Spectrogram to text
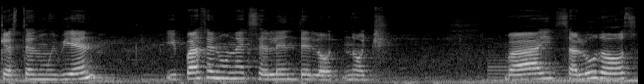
Que estén muy bien y pasen una excelente noche. Bye, saludos.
